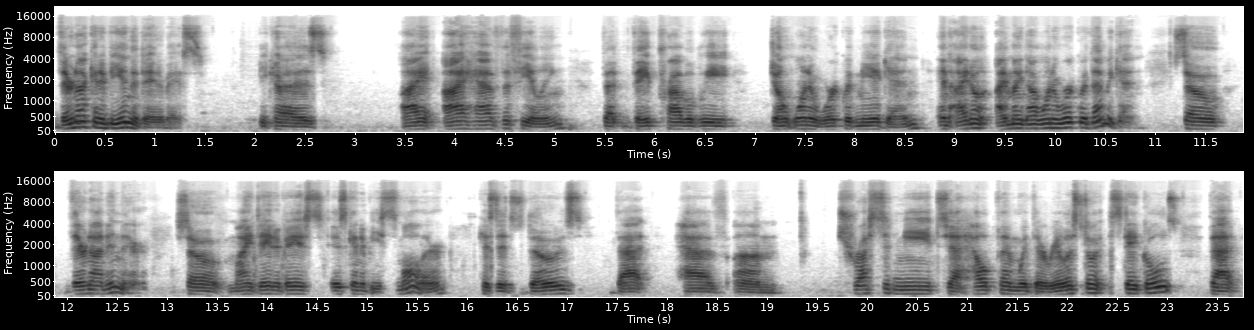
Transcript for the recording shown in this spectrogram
they're not going to be in the database because I I have the feeling that they probably don't want to work with me again and i don't i might not want to work with them again. So they're not in there. So my database is going to be smaller because it's those that have um, trusted me to help them with their real estate goals that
